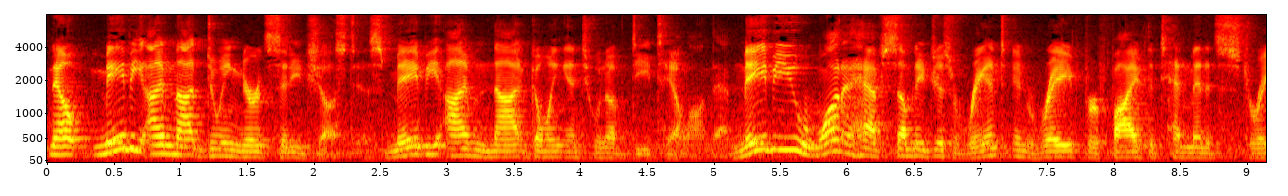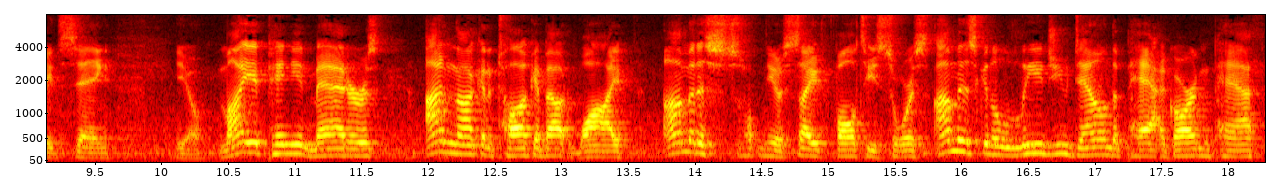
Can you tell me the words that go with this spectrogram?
Now, maybe I'm not doing Nerd City justice. Maybe I'm not going into enough detail on that. Maybe you want to have somebody just rant and rave for 5 to 10 minutes straight saying, you know, my opinion matters. I'm not going to talk about why. I'm going to you know, cite faulty source. I'm just going to lead you down the path, garden path.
